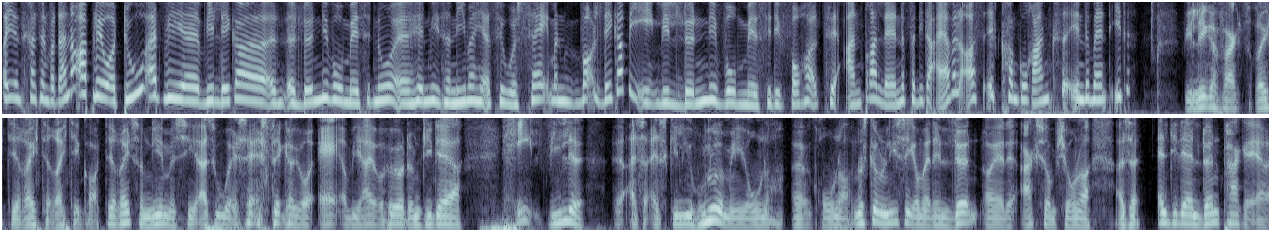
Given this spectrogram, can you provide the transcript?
Og Jens Christian, hvordan oplever du, at vi, øh, vi ligger øh, lønniveaumæssigt? Nu øh, henviser Nima her til USA, men hvor ligger vi egentlig lønniveaumæssigt i forhold til andre lande? Fordi der er vel også et konkurrenceelement i det? Vi ligger faktisk rigtig, rigtig, rigtig godt. Det er rigtigt, som med siger. Altså USA stikker jo af, og vi har jo hørt om de der helt vilde øh, altså adskillige 100 millioner øh, kroner. Nu skal man lige se, om er det løn, og er det aktieoptioner. Altså, alle de der lønpakker er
